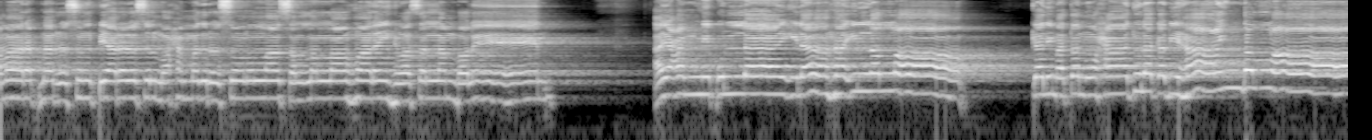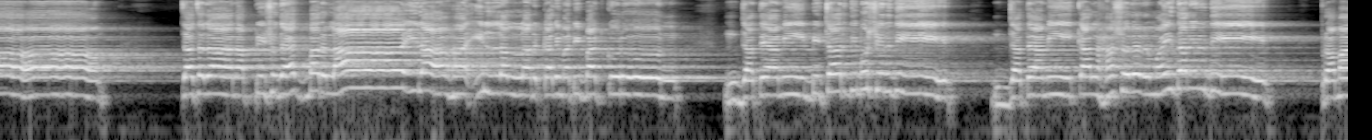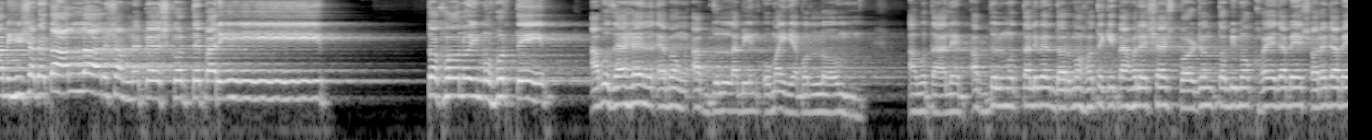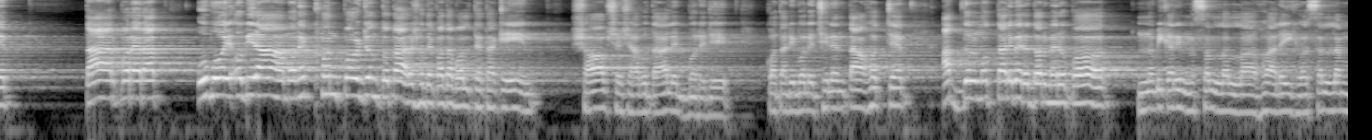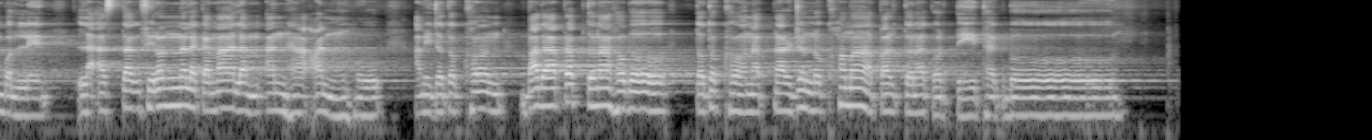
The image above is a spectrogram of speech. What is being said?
আমার আপনার রসুল, পেয়ারা রসুল মোহাম্মদ রসুল্লাহ সাল্লাহ আলাইহি ওয়াসাল্লাম বলেন আয় আম্মি কুল্লা ইলাহা ইল্লাল্লাহ, কালিমাতান উহাজু লাকা বিহা ইনদাল্লাহ। চাচা যান আপনি শুধু একবার লা ইলাহা ইল্লাল্লাহর কালিমাটি পাঠ করুন, যাতে আমি বিচার দিবসের দিন যাতে আমি কাল হাসরের ময়দানের দিন প্রমাণ হিসাবে তা আল্লাহর সামনে পেশ করতে পারি। তখন ওই মুহূর্তে আবু জাহেল এবং আবদুল্লাহ বিন উমাইয়া বলল, আবু তালেব, আব্দুল মুত্তালিবের ধর্ম হতে কি তাহলে শেষ পর্যন্ত বিমুখ হয়ে যাবে, সরে যাবে? তারপরে রাত উভয় অবিরাম অনেকক্ষণ পর্যন্ত তার সাথে কথা বলতে থাকে। সব শেষে আবু তালেব বলে যে, কথাটি বলেছিলেন তা হচ্ছে, আব্দুল মুত্তালিবের ধর্মের উপর নবী করিম সাল্লাহ ওয়াসাল্লাম বললেন আনহু আমি যতক্ষণ বাধা প্রাপ্ত না হব, ততক্ষণ আপনার জন্য ক্ষমা প্রার্থনা করতে থাকব।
